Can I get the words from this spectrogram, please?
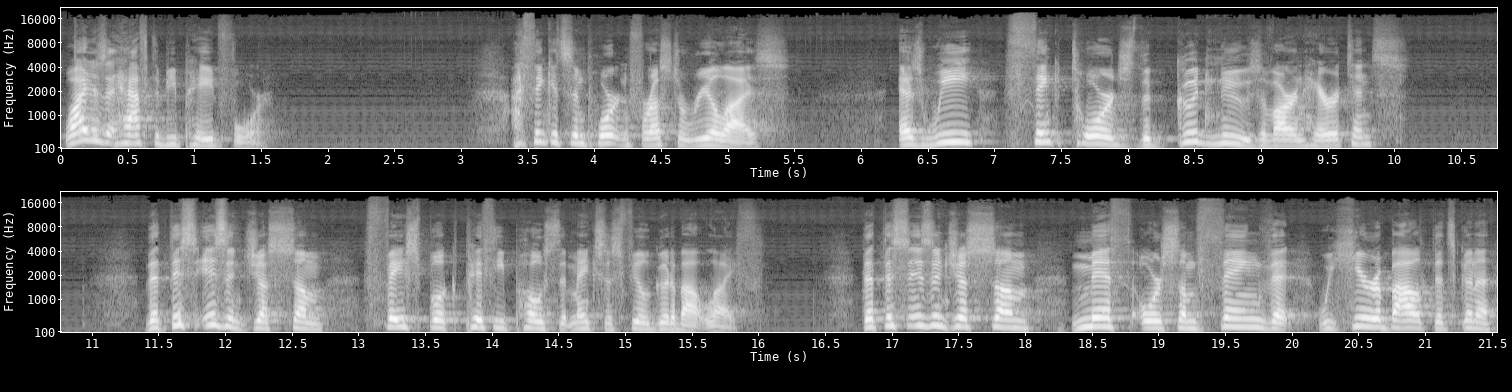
Why does it have to be paid for? I think it's important for us to realize as we think towards the good news of our inheritance that this isn't just some Facebook pithy post that makes us feel good about life. That this isn't just some myth or something that we hear about that's going to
